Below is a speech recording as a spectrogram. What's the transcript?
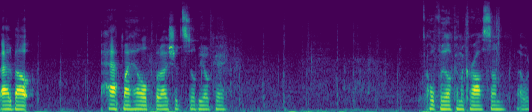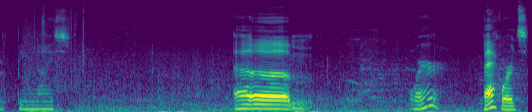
at about half my health, but I should still be okay. Hopefully I'll come across some. That would be nice. Um... Where? Backwards.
